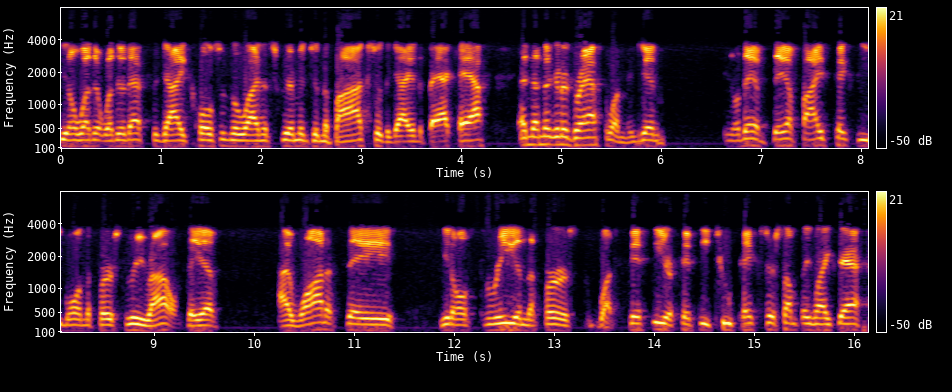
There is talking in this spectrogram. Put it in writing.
You know, whether whether that's the guy closer to the line of scrimmage in the box or the guy in the back half, and then they're going to draft one again. You know, they have they have five picks Evo in the first three rounds. They have, I want to say, you know, three in the first, what, 50 or 52 picks or something like that.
